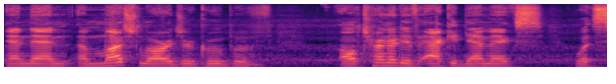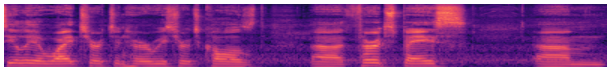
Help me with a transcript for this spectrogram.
and then a much larger group of alternative academics, what Celia Whitchurch in her research calls uh, third space um,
